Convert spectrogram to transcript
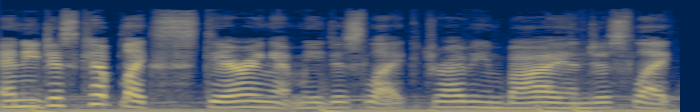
And he just kept like staring at me, just like driving by and just like,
